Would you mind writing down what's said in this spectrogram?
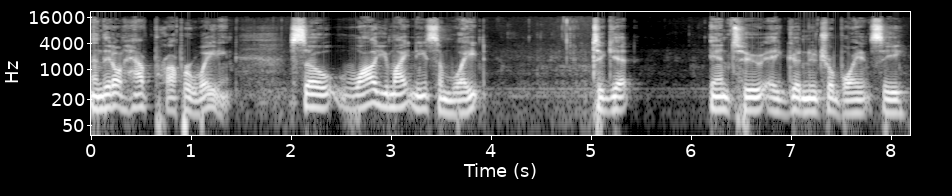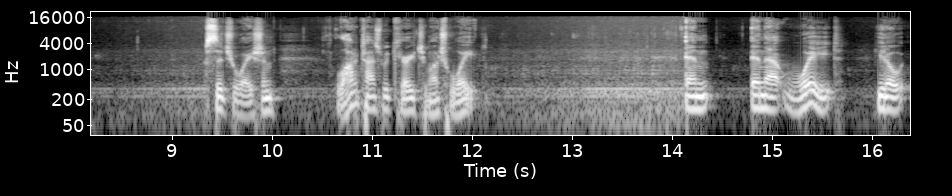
and they don't have proper weighting. So while you might need some weight to get into a good neutral buoyancy situation, a lot of times we carry too much weight, and and that weight, you know,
